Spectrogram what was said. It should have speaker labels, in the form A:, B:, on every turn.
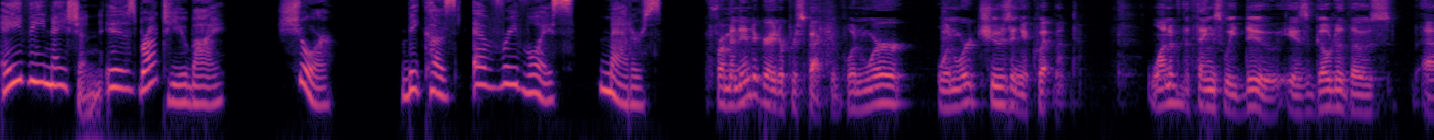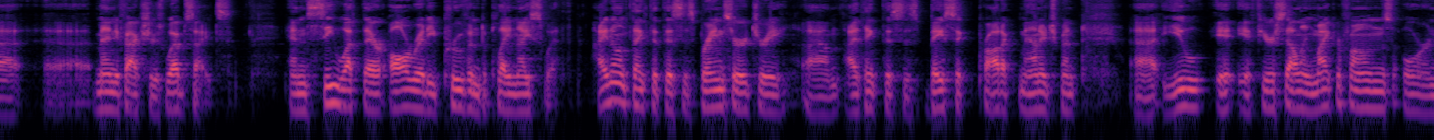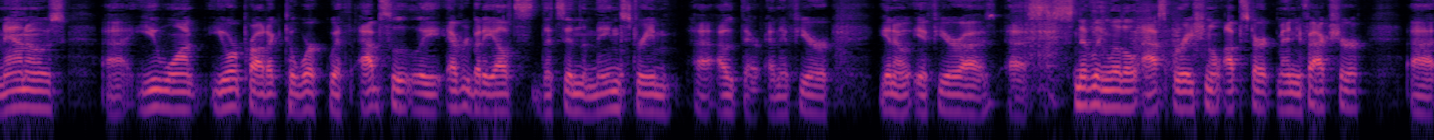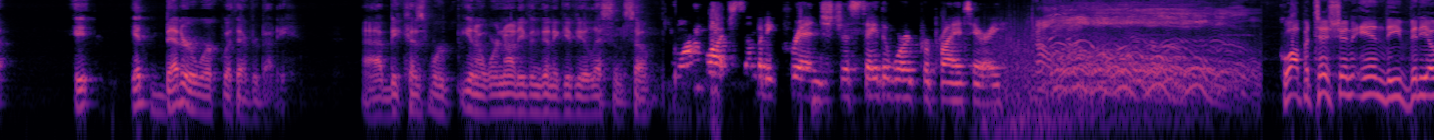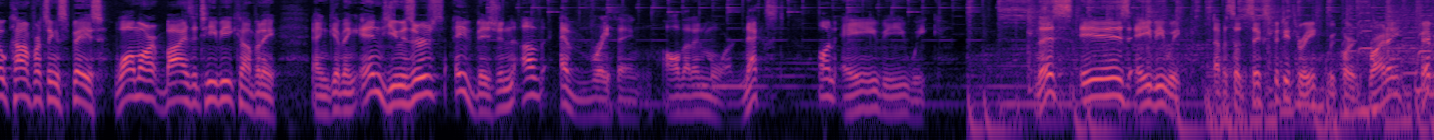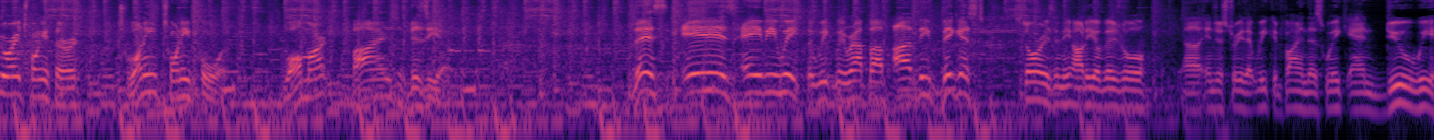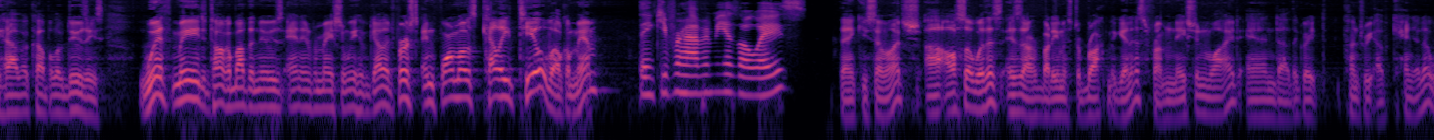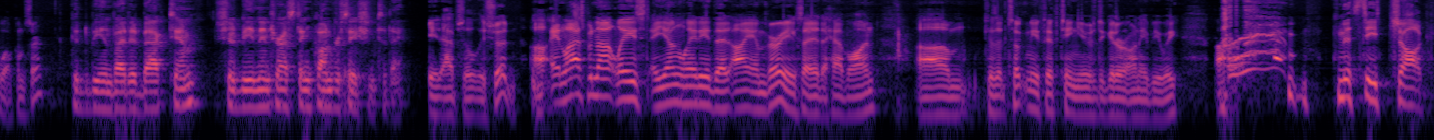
A: AV Nation is brought to you by Shure, because every voice matters.
B: From an integrator perspective, when we're when we're choosing equipment, one of the things we do is go to those uh, uh, manufacturers' websites and see what they're already proven to play nice with. I don't think that this is brain surgery. Um, I think this is basic product management. Uh, you, if you're selling microphones or nanos, uh, you want your product to work with absolutely everybody else that's in the mainstream uh, out there. And if you're, you know, if you're a, a sniveling little aspirational upstart manufacturer, uh, it it better work with everybody uh, because we're you know we're not even going to give you a listen. So
C: if you want to watch somebody cringe, just say the word proprietary.
D: Competition in the video conferencing space. Walmart buys a TV company and giving end users a vision of everything. All that and more next on AV Week. This is AV Week, episode 653, recorded Friday, February 23rd, 2024. Walmart buys Vizio. This is AV Week, the weekly wrap up of the biggest stories in the audiovisual uh, industry that we could find this week. And do we have a couple of doozies? With me to talk about the news and information we have gathered. First and foremost, Kelly Teal. Welcome, ma'am.
E: Thank you for having me as always.
D: Thank you so much. Uh, also with us is our buddy, Mr. Brock McGinnis from Nationwide and uh, the great country of Canada. Welcome, sir.
B: Good to be invited back, Tim. Should be an interesting conversation today.
D: It absolutely should. Uh, and last but not least, a young lady that I am very excited to have on because um, it took me 15 years to get her on AV Week. Misty Chalk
